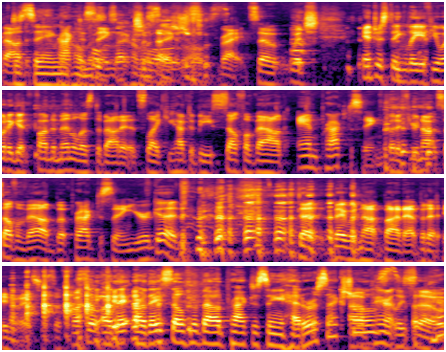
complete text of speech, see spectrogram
practicing homosexuals. homosexuals. Right. So, which, interestingly, if you want to get fundamentalist about it, it's like you have to be self avowed and practicing. But if you're not self avowed but practicing, you're good. that, they would not buy that. But uh, anyway, it's just a funny. so are they are they self-avowed practicing heterosexuals? Apparently so.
